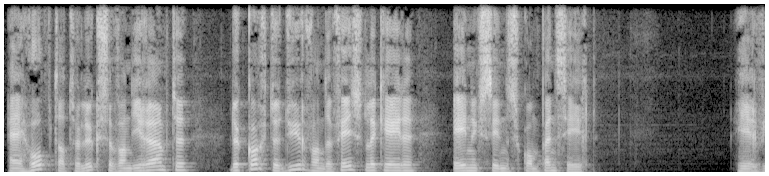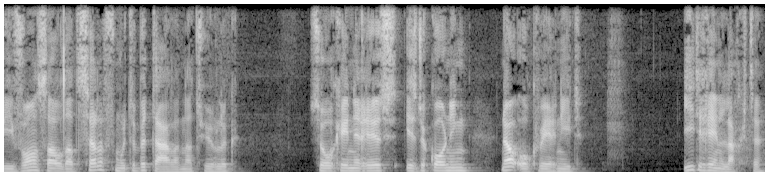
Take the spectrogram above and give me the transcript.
Hij hoopt dat de luxe van die ruimte de korte duur van de feestelijkheden enigszins compenseert. Heer Vivant zal dat zelf moeten betalen, natuurlijk. Zo genereus is de koning nou ook weer niet. Iedereen lachte.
